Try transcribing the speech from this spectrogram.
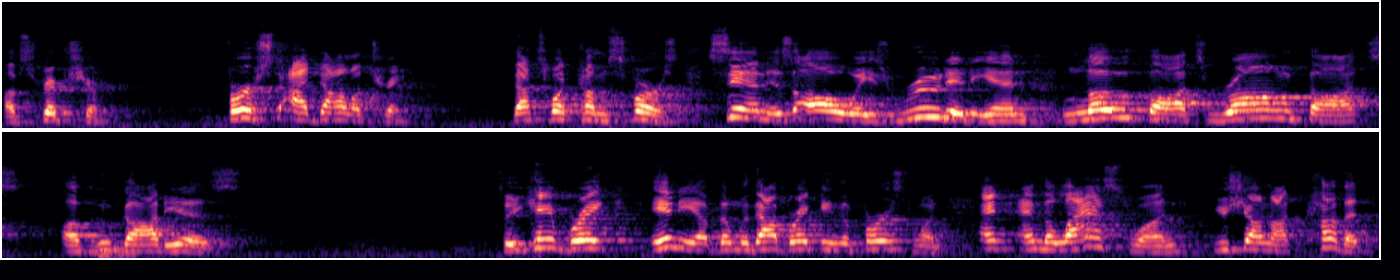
of Scripture. First, idolatry. That's what comes first. Sin is always rooted in low thoughts, wrong thoughts of who God is. So you can't break any of them without breaking the first one. And, and the last one, you shall not covet.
